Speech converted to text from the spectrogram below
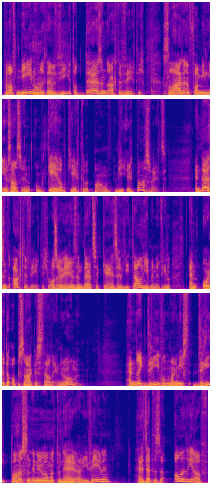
Vanaf 904 tot 1048 slaagde een familie er zelfs in om keer op keer te bepalen wie er paus werd. In 1048 was er weer eens een Duitse keizer die Italië binnenviel en orde op zaken stelde in Rome. Hendrik III vond maar liefst drie pausen in Rome toen hij arriveerde. Hij zette ze alle drie af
